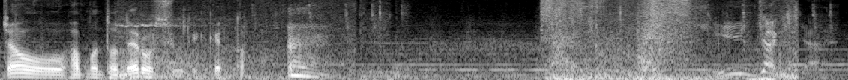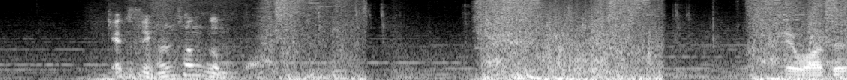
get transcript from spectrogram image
짜오 한 번 더 내려올 수도 있겠다. 잭스 현상금 봐. 내 와드.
